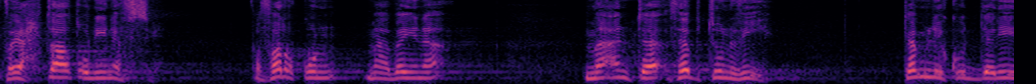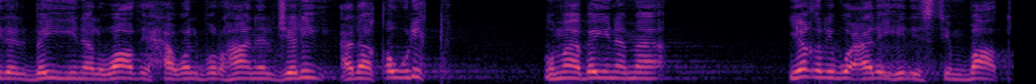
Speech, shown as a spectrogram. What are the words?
فيحتاط لنفسه. ففرق ما بين ما أنت ثبت فيه. تملك الدليل البين الواضح والبرهان الجلي على قولك وما بين ما يغلب عليه الاستنباط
